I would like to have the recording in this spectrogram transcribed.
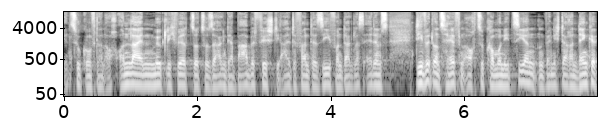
in Zukunft dann auch online möglich wird, sozusagen der Babelfisch, die alte Fantasie von Douglas Adams, die wird uns helfen, auch zu kommunizieren. Und wenn ich daran denke,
